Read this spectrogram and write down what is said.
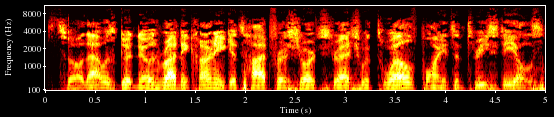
So that was good news. Rodney Carney gets hot for a short stretch with 12 points and three steals.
